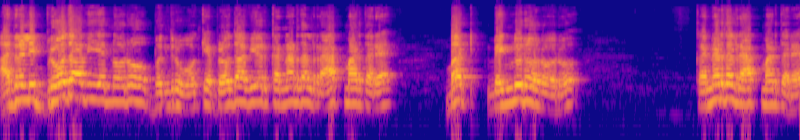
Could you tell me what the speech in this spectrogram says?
ಅದರಲ್ಲಿ ಬ್ರೋದಾವಿ ಅನ್ನೋರು ಬಂದ್ರು. ಓಕೆ ಬ್ರೋದಾವಿ ಅವರು ಕನ್ನಡದಲ್ಲಿ ರ್ಯಾಪ್ ಮಾಡ್ತಾರೆ. ಬಟ್ ಬೆಂಗಳೂರವರವರು ಕನ್ನಡದಲ್ಲಿ ರ್ಯಾಪ್ ಮಾಡ್ತಾರೆ.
